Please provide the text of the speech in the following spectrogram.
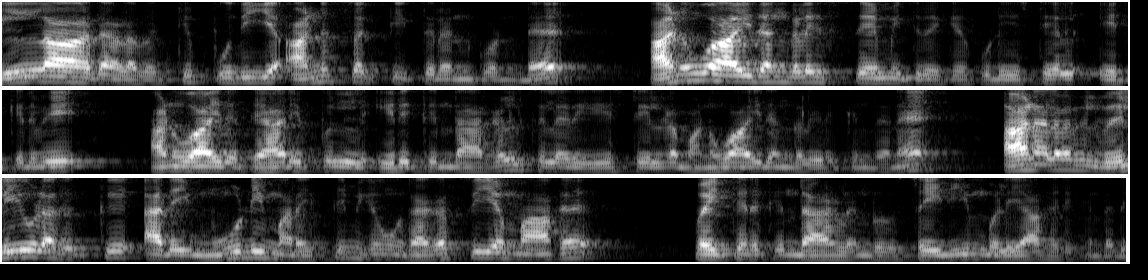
இல்லாத அளவுக்கு புதிய அணுசக்தி திறன் கொண்ட அணு ஆயுதங்களை சேமித்து வைக்கக்கூடிய ஸ்டேல் ஏற்கனவே அணுவாயுத தயாரிப்பில் இருக்கின்றார்கள். சிலர் இஸ்ரேலிடம் அணுவாயுதங்கள் இருக்கின்றன. ஆனால் அவர்கள் வெளியுலகுக்கு அதை மூடி மறைத்து மிகவும் ரகசியமாக வைத்திருக்கின்றார்கள் என்ற ஒரு செய்தியும் வெளியாக இருக்கின்றது.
